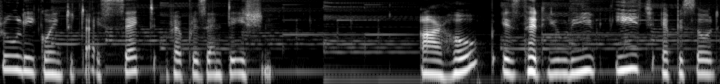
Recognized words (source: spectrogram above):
truly going to dissect representation. Our hope is that you leave each episode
